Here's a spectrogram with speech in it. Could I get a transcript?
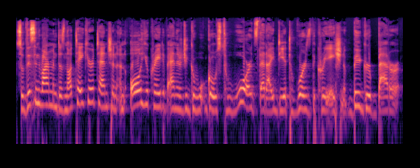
So this environment does not take your attention and all your creative energy go- goes towards that idea, towards the creation of bigger, better,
